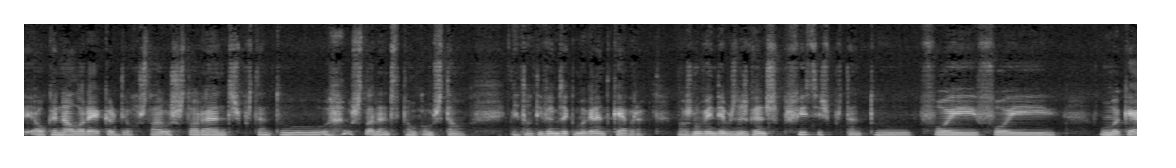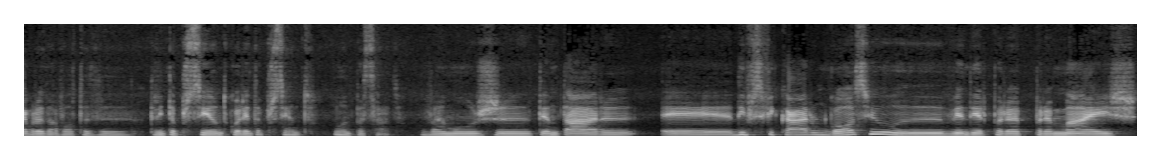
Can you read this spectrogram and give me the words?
é o canal Oreca, os restaurantes, portanto, os restaurantes estão como estão. Então tivemos aqui uma grande quebra. Nós não vendemos nas grandes superfícies, portanto, foi, foi uma quebra da volta de 30%, 40% no ano passado. Vamos eh, tentar é diversificar o negócio, eh, vender para, para mais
